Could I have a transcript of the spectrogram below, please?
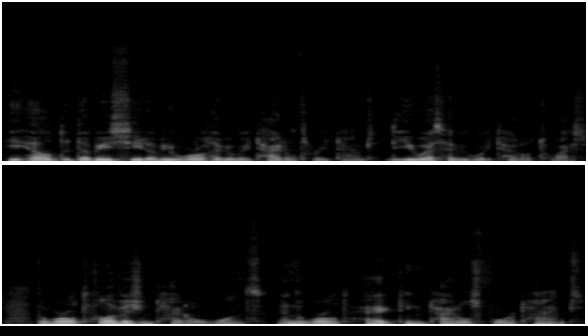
He held the WCW World Heavyweight title three times, the US Heavyweight title twice, the World Television title once, and the World Tag Team titles four times.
